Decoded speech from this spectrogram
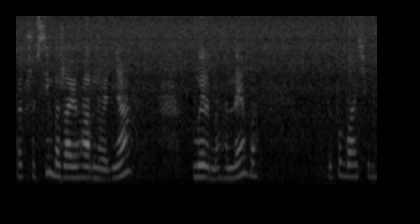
Так що всім бажаю гарного дня, мирного неба. До побачення.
